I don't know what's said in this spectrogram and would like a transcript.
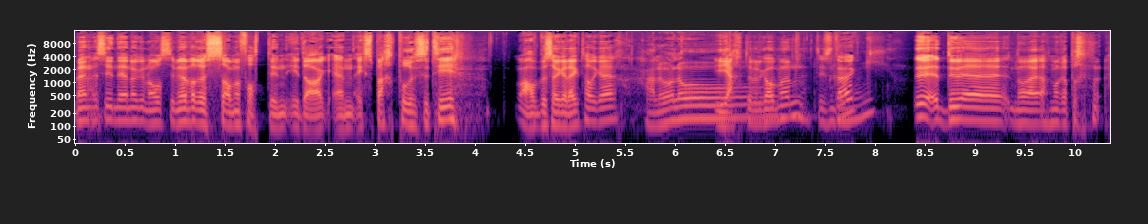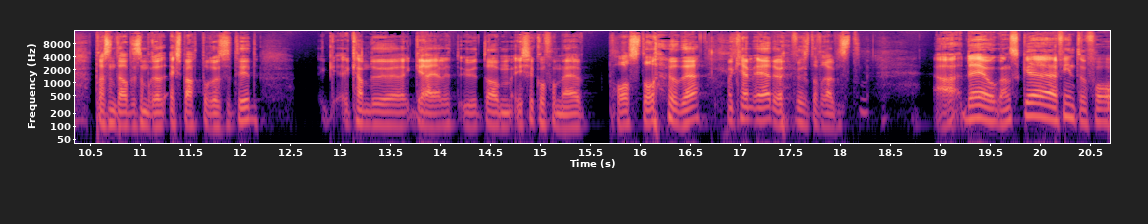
Men siden det er noen år siden vi var russ, har vi fått inn i dag en ekspert på russetid. Vi har besøk av deg, Torgeir. Hallo, hallo. Hjertelig velkommen. Tusen takk. Du, du er, nå har vi presentert deg som ekspert på russetid. Kan du greie litt ut om Ikke hvorfor vi påstår det, men hvem er du, først og fremst? Ja, Det er jo ganske fint å få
